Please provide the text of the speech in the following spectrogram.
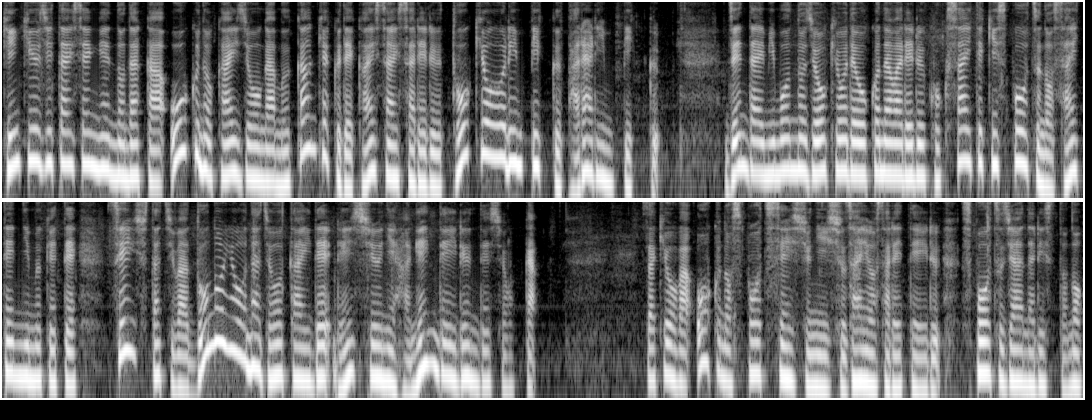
緊急事態宣言の中、多くの会場が無観客で開催される東京オリンピック・パラリンピック。前代未聞の状況で行われる国際的スポーツの祭典に向けて、選手たちはどのような状態で練習に励んでいるんでしょうか。さあ今日は多くのスポーツ選手に取材をされているスポーツジャーナリストの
